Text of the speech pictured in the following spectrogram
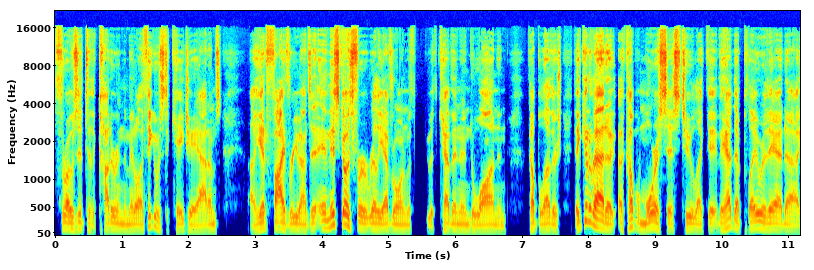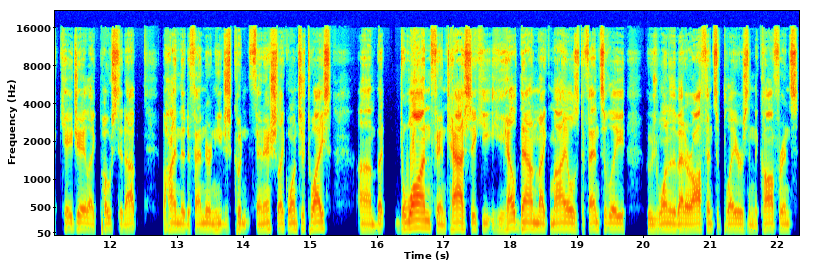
throws it to the cutter in the middle. I think it was to KJ Adams. Uh, he had five rebounds, and this goes for really everyone with with Kevin and Dajuan and couple others. They could have had a, a couple more assists too. Like they, they had that play where they had uh, KJ like posted up behind the defender and he just couldn't finish like once or twice. Um, but Dajuan, fantastic. He he held down Mike Miles defensively, who's one of the better offensive players in the conference.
